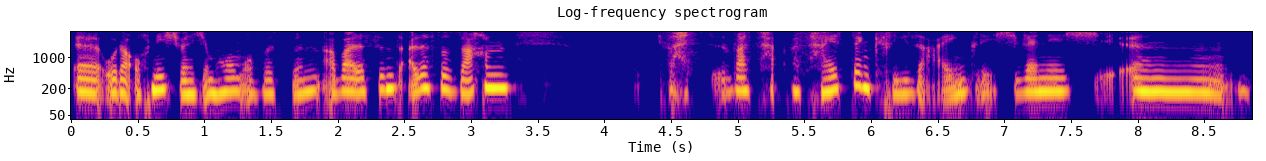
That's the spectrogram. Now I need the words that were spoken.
Äh, oder auch nicht, wenn ich im Homeoffice bin. Aber das sind alles so Sachen, was, was, was heißt denn Krise eigentlich, wenn ich, ähm,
